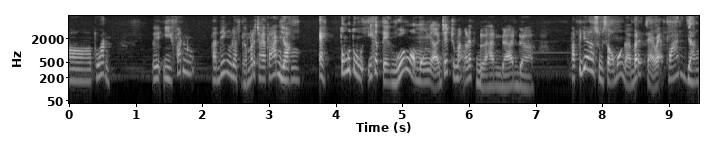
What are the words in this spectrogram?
eh, Tuan, eh, Ivan tadi ngeliat gambar cewek telanjang. Eh, tunggu tunggu, inget ya, gue ngomongnya aja cuma ngeliat belahan dada. Tapi dia langsung bisa ngomong gambar cewek telanjang.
